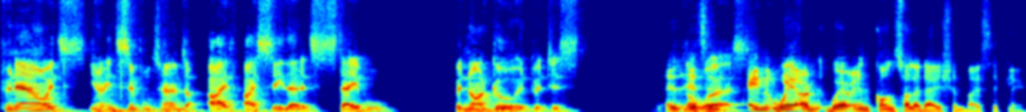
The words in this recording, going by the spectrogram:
for now it's you know in simple terms I I see that it's stable, but not good, but just it, not worse. In, and we're we're in consolidation basically.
